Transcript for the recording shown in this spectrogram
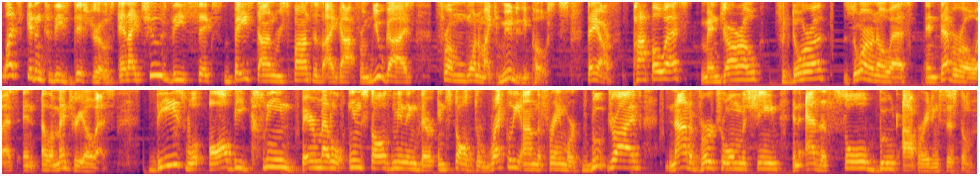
let's get into these distros, and I choose these six based on responses I got from you guys from one of my community posts. They are Pop OS, Manjaro, Fedora, Zorin OS, Endeavour OS, and Elementary OS. These will all be clean bare metal installs, meaning they're installed directly on the framework boot drive, not a virtual machine, and as a sole boot operating system.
